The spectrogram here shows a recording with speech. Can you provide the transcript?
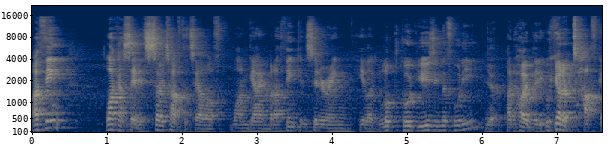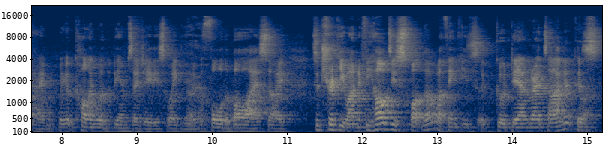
I think, like I said, it's so tough to tell off one game, but I think considering he like looked good using the footy, yeah, I'd hope that he, we got a tough game. We got Collingwood at the MCG this week though, Yeah. before the bye, so it's a tricky one. If he holds his spot though, I think he's a good downgrade target because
